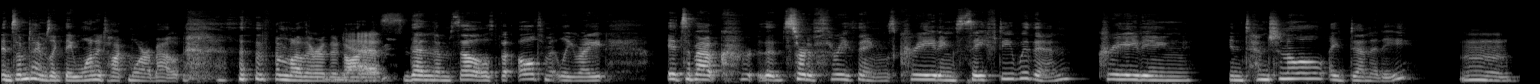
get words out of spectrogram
and sometimes like they want to talk more about the mother or the daughter Yes. than themselves but ultimately right it's about cr- sort of three things creating safety within creating intentional identity Mm,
